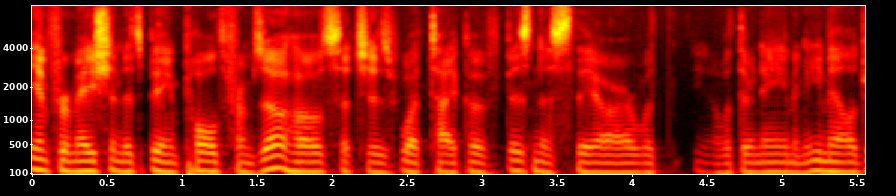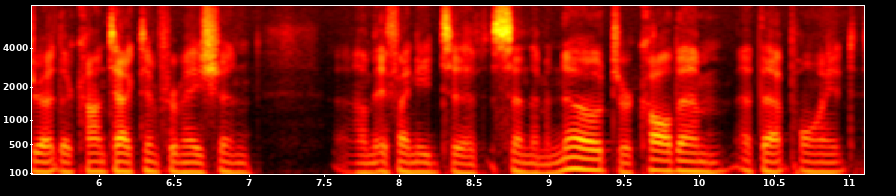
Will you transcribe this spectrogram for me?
information that's being pulled from Zoho, such as what type of business they are, what you know, what their name and email address, their contact information. Um, if I need to send them a note or call them at that point,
